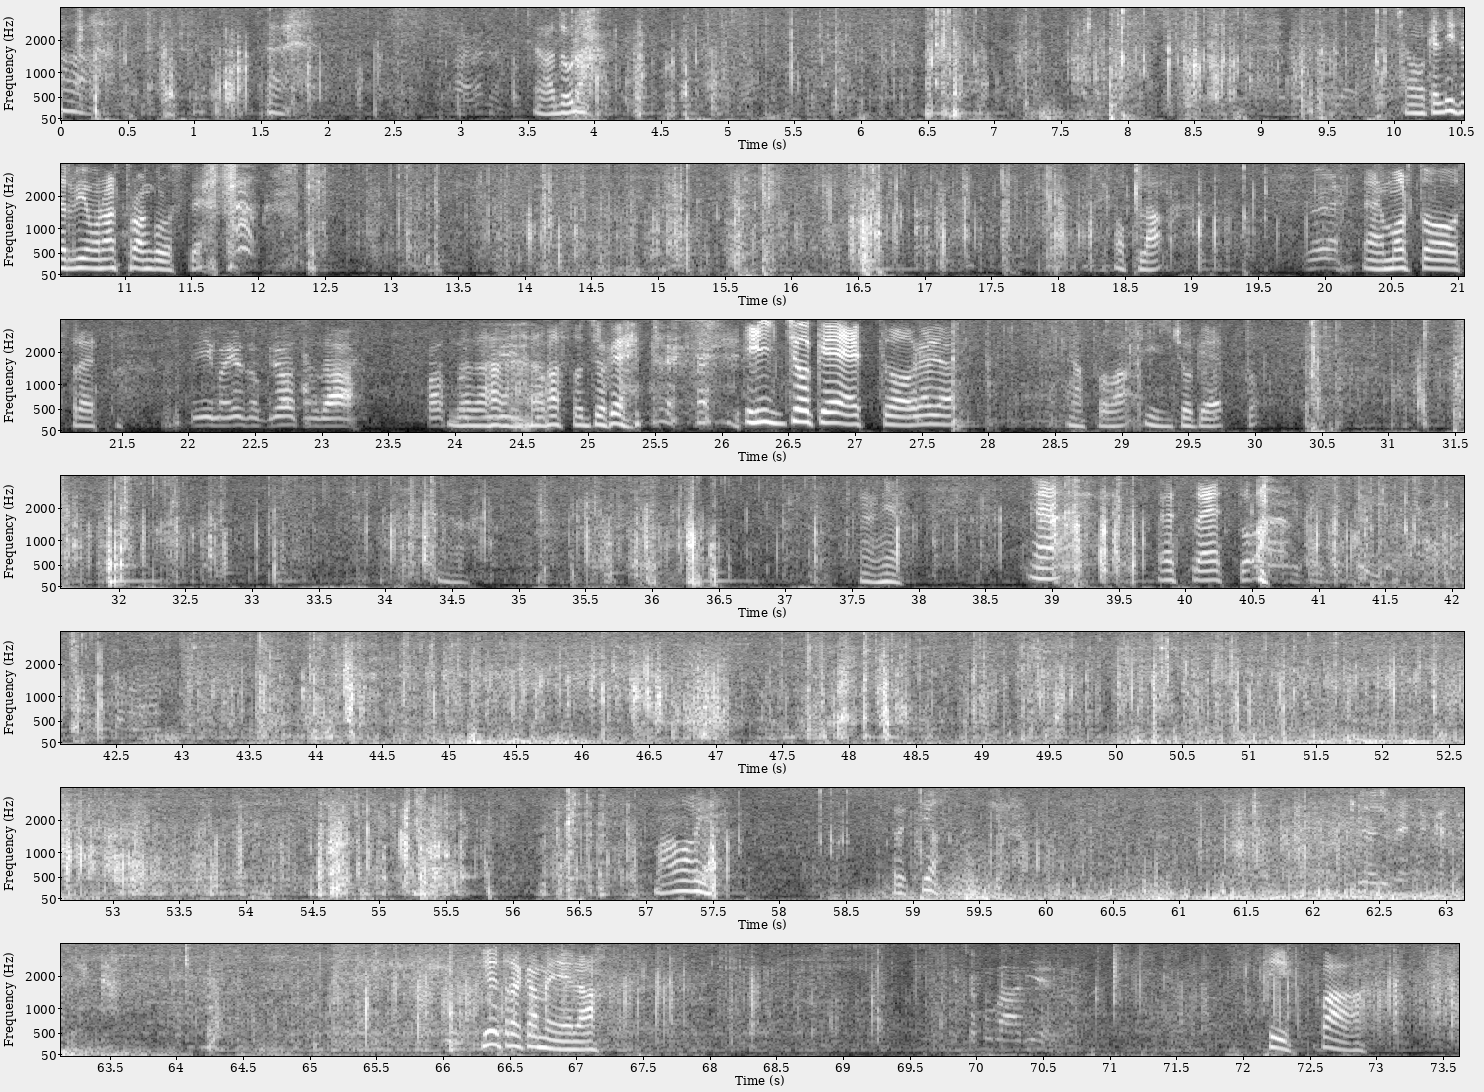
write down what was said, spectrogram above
Ah. Eh. Era dura. Diciamo che lì serviva un altro angolo sterzo. Opla. È molto stretto. Sì, ma io sono grosso da pasta Da, zucchine. da questo giochetto. Il giochetto. Andiamo a provare il giochetto. Ah. Eh, niente. Eh, è stretto. Mamma mia. Strettina, strettina. Che lo riprende a carta secca. Pietra Camela. C'è proprio la pietra. Sì, qua.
